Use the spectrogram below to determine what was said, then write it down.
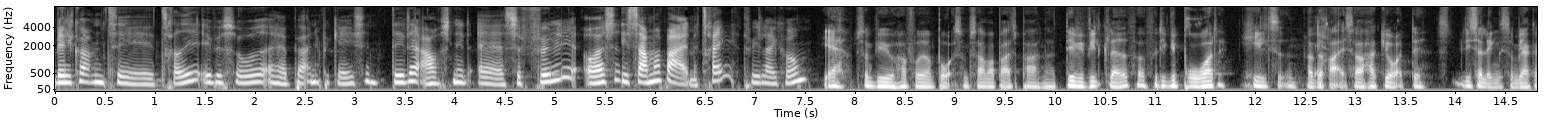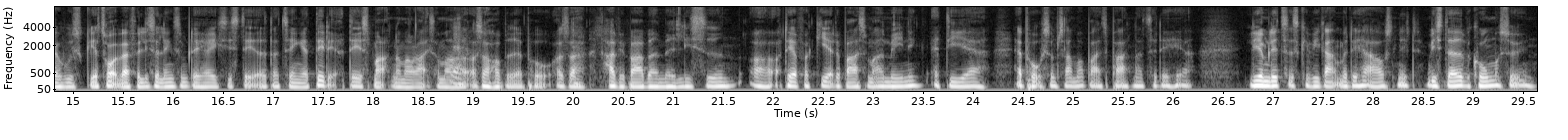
Velkommen til tredje episode af Børn i Bagagen. Dette afsnit er selvfølgelig også i samarbejde med 3, Three Like Home. Ja, som vi jo har fået ombord som samarbejdspartner. Det er vi vildt glade for, fordi vi bruger det hele tiden, når vi rejser og har gjort det lige så længe, som jeg kan huske. Jeg tror i hvert fald lige så længe, som det har eksisteret. Der tænker jeg, det der, det er smart, når man rejser meget, Ja. ja. og så hoppede jeg på, og så ja. har vi bare været med lige siden. Og, og derfor giver det bare så meget mening, at de er, er på som samarbejdspartner til det her. Lige om lidt, så skal vi i gang med det her afsnit. Vi er stadig ved Komosøen,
